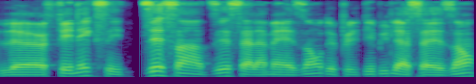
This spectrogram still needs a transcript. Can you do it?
Le Phoenix est 10 en 10 à la maison depuis le début de la saison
